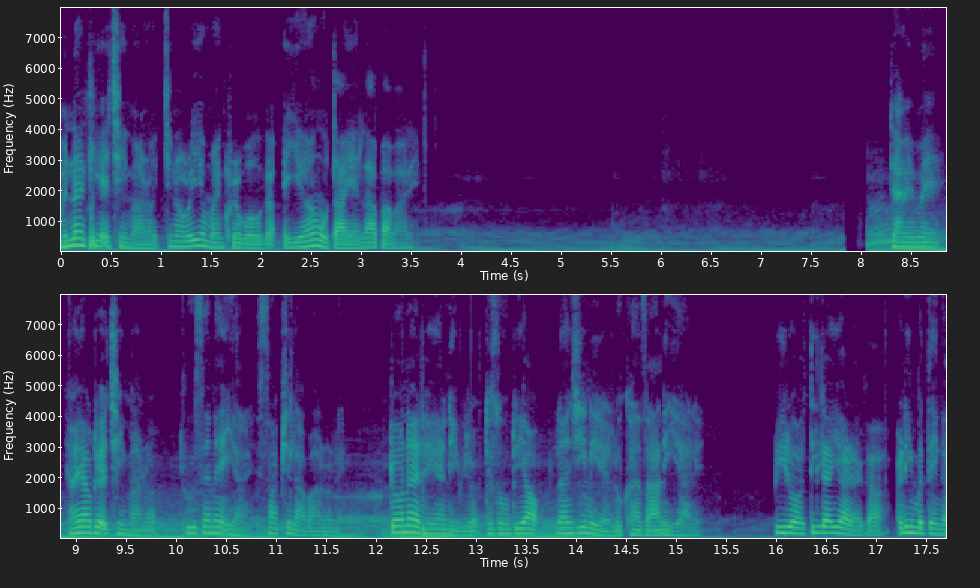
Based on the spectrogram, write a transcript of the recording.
မနက်ခင်းအချိန်မှာတော့ကျွန်တော်တို့ရဲ့ Minecraft World ကအယမ်းကိုတာရလှပပါတယ်ဒါပေမဲ့ညရောက်တဲ့အချိန်မှာတော့ထူးဆန်းတဲ့အရာတွေစဖြစ်လာပါတော့တယ်တောနဲ့ထဲကနေပြီးတော့တစုံတစ်ယောက်လှမ်းကြီးနေတယ်လို့ခန်းစားနေရတယ်ပြီးတော့တီးလိုက်ရတာကအဲ့ဒီမတင်က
